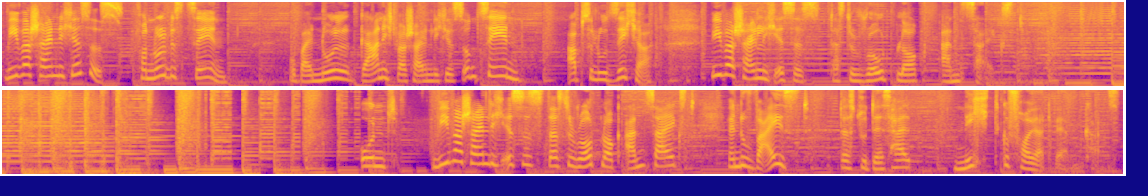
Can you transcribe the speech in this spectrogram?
Wie wahrscheinlich ist es? Von 0 bis 10. Wobei 0 gar nicht wahrscheinlich ist und 10 absolut sicher. Wie wahrscheinlich ist es, dass du Roadblock anzeigst? Und wie wahrscheinlich ist es, dass du Roadblock anzeigst, wenn du weißt, dass du deshalb nicht gefeuert werden kannst?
